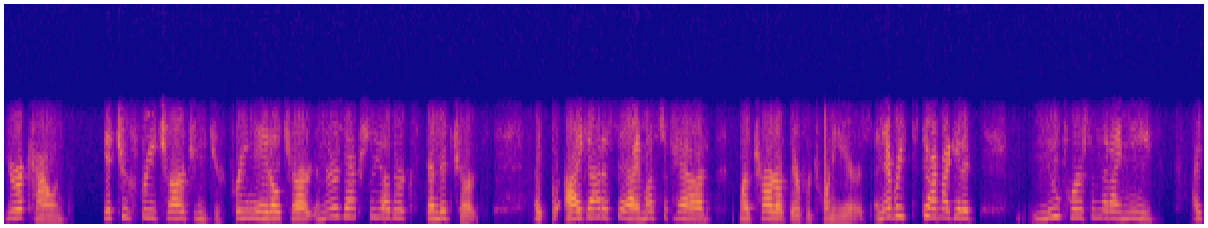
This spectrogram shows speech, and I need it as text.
your account, get your free chart, and get your free natal chart. And there's actually other extended charts. I, I gotta say, I must have had my chart out there for 20 years. And every time I get a new person that I meet, I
